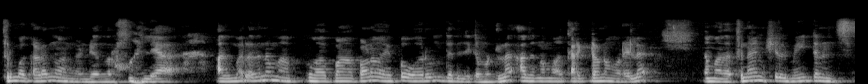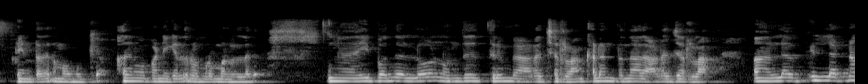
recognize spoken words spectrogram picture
திரும்ப கடன் வாங்க வேண்டி வந்துடும் இல்லையா? அது மாதிரி வந்து நம்ம ப- ப- பணம் எப்போ வரும்னு தெரிஞ்சுக்க முடியல அது நம்ம கரெக்டான முறையில் நம்ம அதை ஃபினான்ஷியல் மெயின்டெனன்ஸ் அப்படின்றது நம்ம முக்கியம். அதை நம்ம பண்ணிக்கிறது ரொம்ப ரொம்ப நல்லது. இப்போ வந்து லோன் வந்து திரும்ப அடைச்சிடலாம் கடன் இருந்தால் அதை அடைச்சிடலாம். இல்லை இல்லாட்டினா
